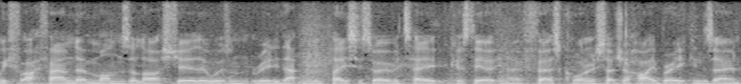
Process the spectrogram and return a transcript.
we I found at Monza last year there wasn't really that many places to overtake because the you know first corner is such a high braking zone.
